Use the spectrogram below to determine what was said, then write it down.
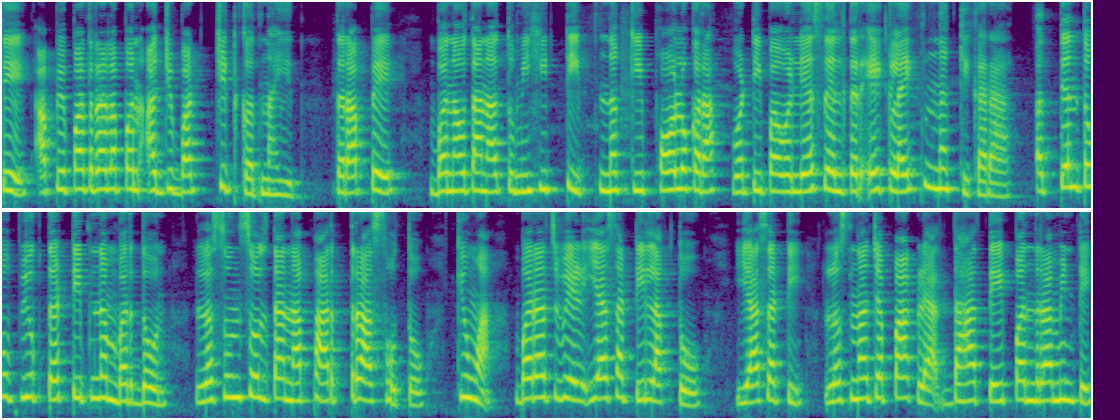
ते आप्पे पात्राला पण अजिबात चिटकत नाहीत. तर आप्पे बनवताना तुम्ही ही टीप नक्की फॉलो करा. व टीप आवडली असेल तर एक लाईक नक्की करा. अत्यंत उपयुक्त टीप नंबर दोन लसूण सोलताना फार त्रास होतो किंवा बराच वेळ यासाठी लागतो. यासाठी लसणाच्या पाकळ्या दहा ते पंधरा मिनटे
